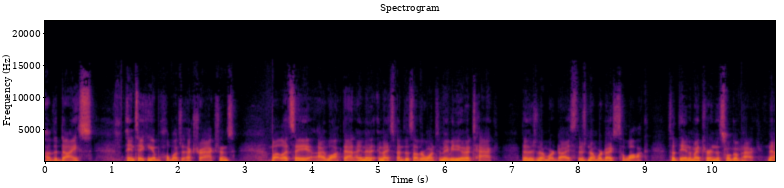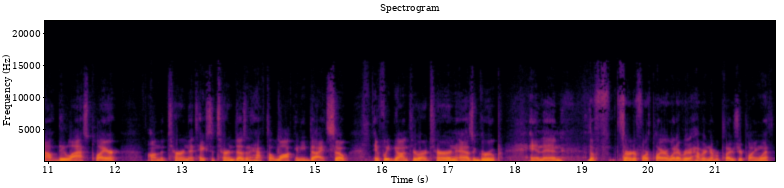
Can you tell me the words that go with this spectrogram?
uh, the dice and taking a whole bunch of extra actions. But let's say I lock that and, and I spent this other one to maybe do an attack, then there's no more dice. There's no more dice to lock. So at the end of my turn, this will go back. Now, the last player on the turn that takes a turn doesn't have to lock any dice. So if we'd gone through our turn as a group and then the third or fourth player, whatever, however number of players you're playing with,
